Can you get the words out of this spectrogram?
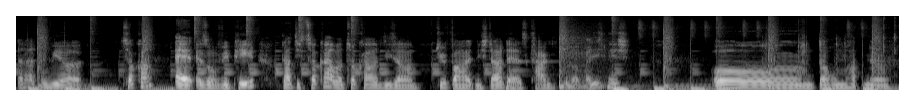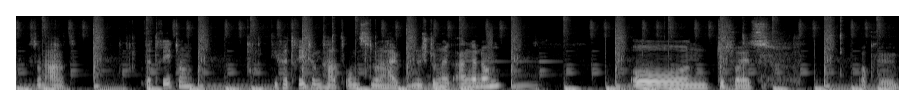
dann hatten wir Zocker, äh, also WP. Da hatte ich Zocker, aber Zocker, dieser Typ war halt nicht da, der ist krank oder weiß ich nicht. Und darum hatten wir so eine Art Vertretung. Die Vertretung hat uns nur eine, halbe, eine Stunde angenommen. Und das war jetzt okay.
